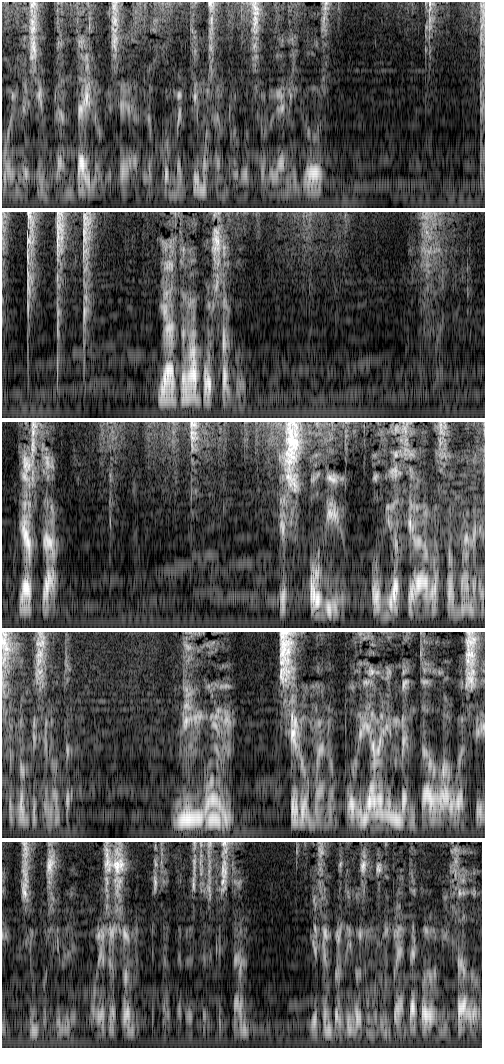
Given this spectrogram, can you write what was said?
pues les implantáis lo que sea, los convertimos en robots orgánicos. Ya, toma por saco. Ya está. Es odio, odio hacia la raza humana, eso es lo que se nota. Ningún ser humano podría haber inventado algo así. Es imposible. Por eso son extraterrestres que están. Yo siempre os digo, somos un planeta colonizado.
